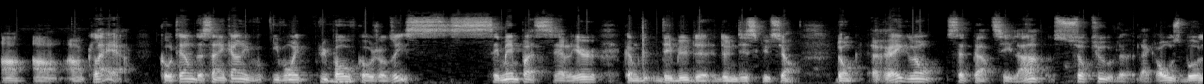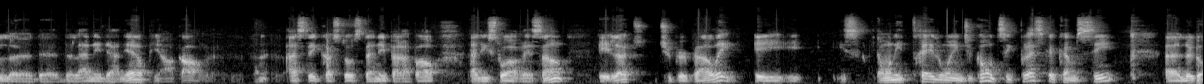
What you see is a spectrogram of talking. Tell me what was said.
en, clair qu'au terme de cinq ans, ils, vont être plus pauvres qu'aujourd'hui, c'est même pas sérieux comme début d'une discussion. Donc, réglons cette partie-là, surtout la grosse boule de, de l'année dernière, puis encore euh, assez costaud cette année par rapport à l'histoire récente. Et là, tu, peux parler. Et, on est très loin du compte. C'est presque comme si euh, le gars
